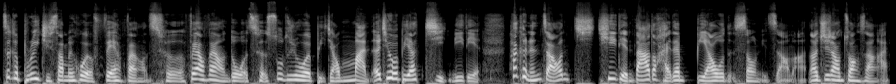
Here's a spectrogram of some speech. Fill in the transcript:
这个 bridge 上面会有非常非常的车，非常非常多的车，速度就会比较慢，而且会比较紧一点。他可能早上七七点大家都还在飙的时候，你知道吗？然后就这样撞上来，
